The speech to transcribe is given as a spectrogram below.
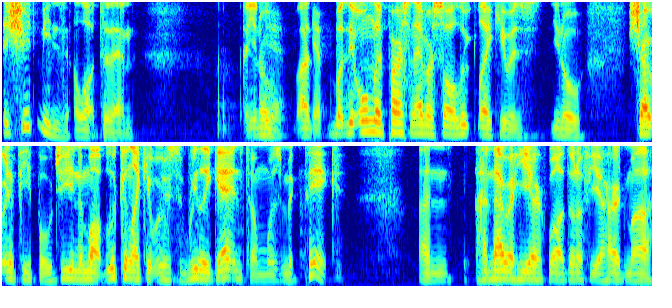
it should mean a lot to them. You know, Yeah, I- yep. but the only person I ever saw looked like he was, you know, shouting at people, geeing them up, looking like it was really getting to him was McPake. And and now I hear, well, I don't know if you heard my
